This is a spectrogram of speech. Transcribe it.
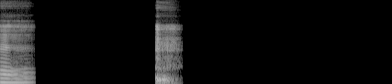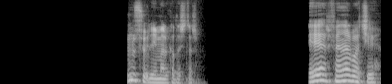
Ee, şunu söyleyeyim arkadaşlar. Eğer Fenerbahçe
